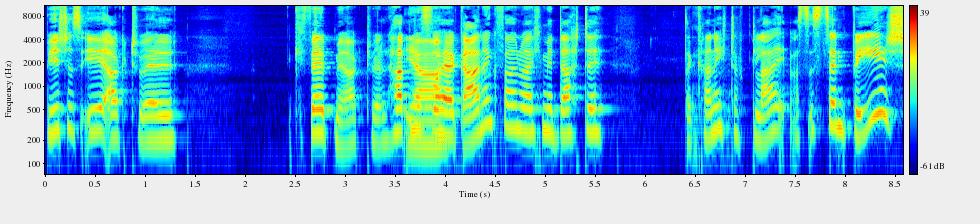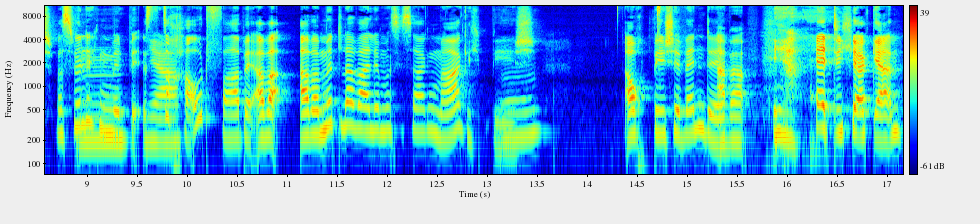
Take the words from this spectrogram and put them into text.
Beige ist eh aktuell, gefällt mir aktuell. Hat Ja. mir vorher gar nicht gefallen, weil ich mir dachte, dann kann ich doch gleich, was ist denn beige? Was will ich denn mit beige? Ist Mhm. ja. doch Hautfarbe. Aber, aber mittlerweile muss ich sagen, mag ich beige. Auch beige Wände. Aber ja, hätte ich ja gern.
